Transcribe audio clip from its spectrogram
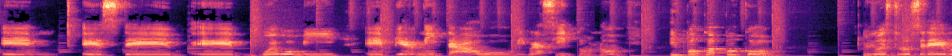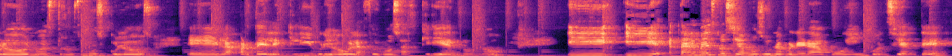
este, eh, muevo mi eh, piernita o mi bracito, ¿no? Y poco a poco nuestro cerebro, nuestros músculos, eh, la parte del equilibrio la fuimos adquiriendo, ¿no? Y, y, tal vez lo hacíamos de una manera muy inconsciente,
